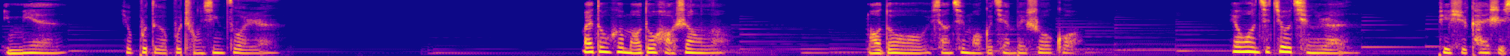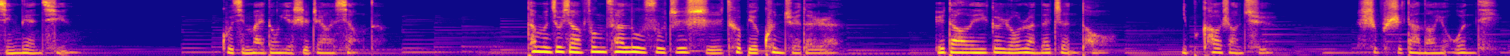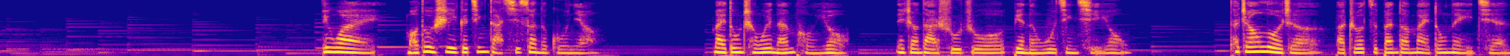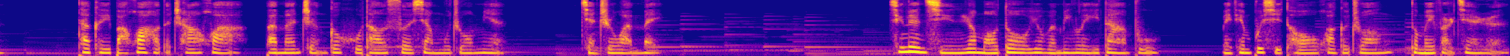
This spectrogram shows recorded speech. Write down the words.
一面又不得不重新做人。麦冬和毛豆好上了。毛豆想起某个前辈说过：“要忘记旧情人，必须开始新恋情。”估计麦冬也是这样想的。他们就像风餐露宿之时特别困倦的人，遇到了一个柔软的枕头。你不靠上去，是不是大脑有问题？另外，毛豆是一个精打细算的姑娘。麦冬成为男朋友，那张大书桌便能物尽其用。她张罗着把桌子搬到麦冬那一间，他可以把画好的插画摆满整个胡桃色橡木桌面，简直完美。新恋情让毛豆又文明了一大步，每天不洗头、化个妆都没法见人。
